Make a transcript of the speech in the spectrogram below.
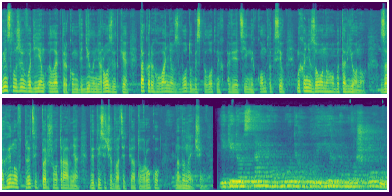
Він служив водієм-електриком відділення розвідки та коригування взводу безпілотних авіаційних комплексів механізованого батальйону. Загинув 31 травня 2025 року на Донеччині. які до останнього подиху були вірними важкому,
